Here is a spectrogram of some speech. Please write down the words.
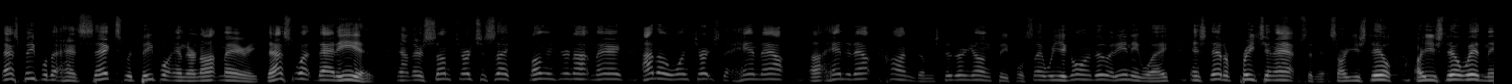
That's people that have sex with people and they're not married. That's what that is. Now there's some churches say, long as you're not married. I know one church that hand out uh, handed out condoms to their young people. Say, well, you're going to do it anyway instead of preaching abstinence. Are you still Are you still with me?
